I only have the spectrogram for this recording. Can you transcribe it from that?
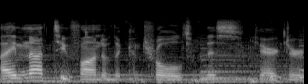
I'm not too fond of the controls of this character.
